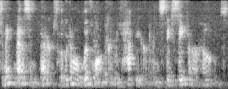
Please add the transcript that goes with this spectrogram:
to make medicine better so that we can all live longer and be happier and stay safe in our homes.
